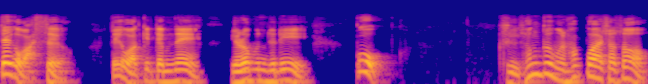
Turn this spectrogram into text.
때가 왔어요. 때가 왔기 때문에 여러분들이 꼭 그 현금을 확보하셔서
